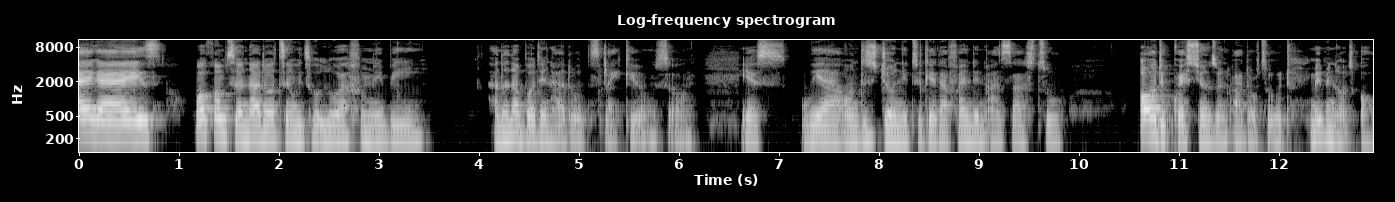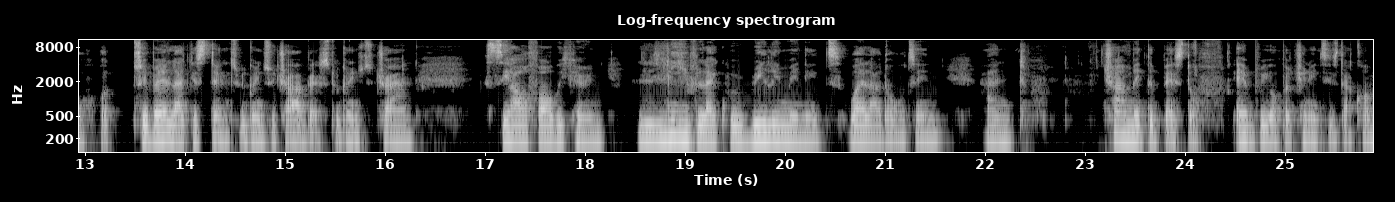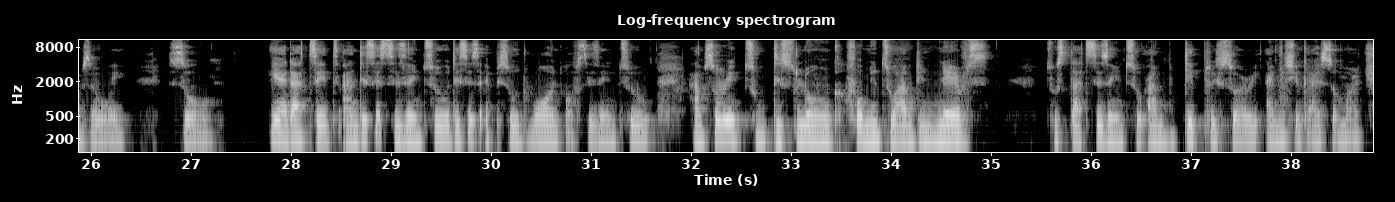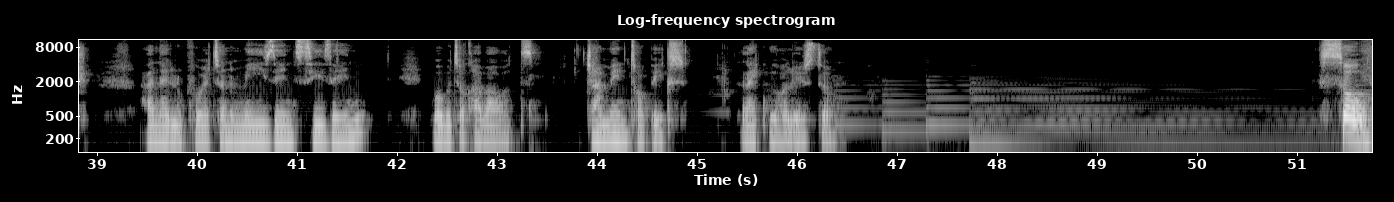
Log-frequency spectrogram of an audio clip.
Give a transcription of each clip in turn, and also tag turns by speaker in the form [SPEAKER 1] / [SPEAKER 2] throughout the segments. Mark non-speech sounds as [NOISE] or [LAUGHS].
[SPEAKER 1] Hi guys, welcome to an adulting with maybe another budding adult like you. So, yes, we are on this journey together, finding answers to all the questions on adulthood. Maybe not all, but to a very large extent, we're going to try our best. We're going to try and see how far we can live like we really mean it while adulting and try and make the best of every opportunities that comes our way. So yeah, that's it. And this is season two. This is episode one of season two. I'm sorry it took this long for me to have the nerves to start season two. I'm deeply sorry. I miss you guys so much. And I look forward to an amazing season where we talk about germane topics like we always do. So,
